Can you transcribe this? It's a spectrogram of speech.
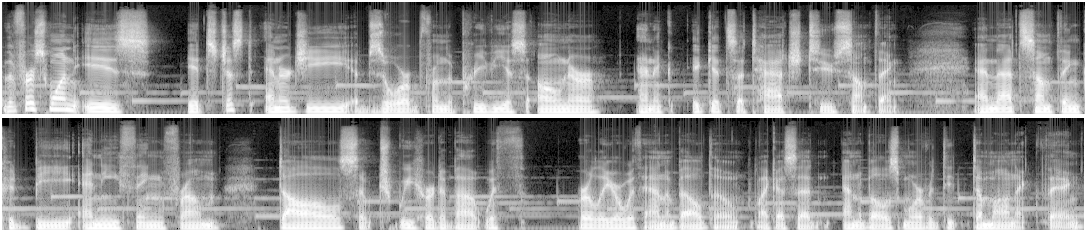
The first one is it's just energy absorbed from the previous owner and it, it gets attached to something. And that something could be anything from dolls, which we heard about with earlier with Annabelle, though, like I said, Annabelle is more of a demonic thing.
